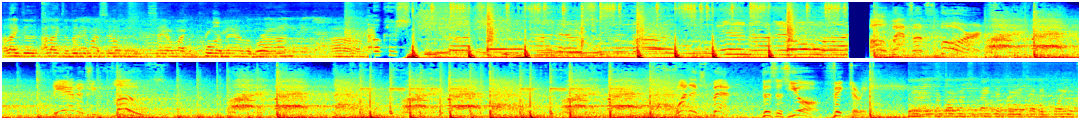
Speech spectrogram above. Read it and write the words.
I like to I like to look at myself and say I'm like a poor man LeBron. Um, All bets on sports. The energy flows. One is bet. This is your victory. Your performance tonight at 37 points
